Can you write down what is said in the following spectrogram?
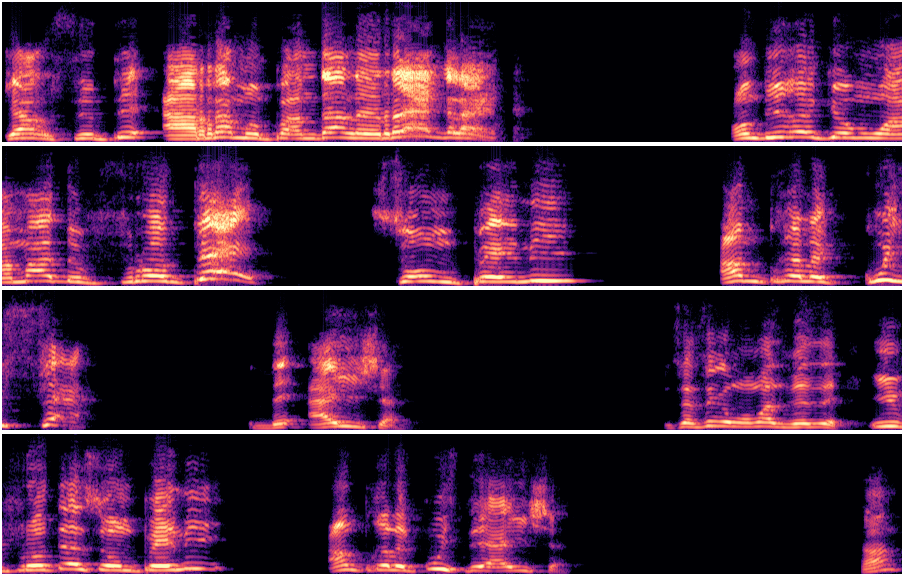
car c'était haram pendant les règles. On dirait que Muhammad frottait son pénis entre les cuisses de Aïcha. C'est ce que Muhammad faisait. Il frottait son pénis entre les cuisses de Aïcha. Hein?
